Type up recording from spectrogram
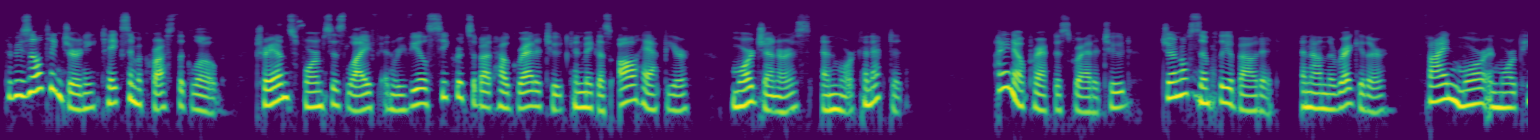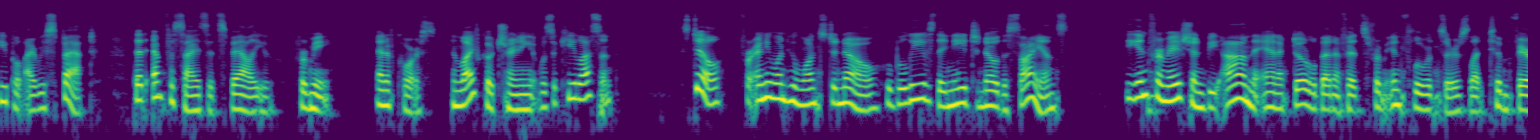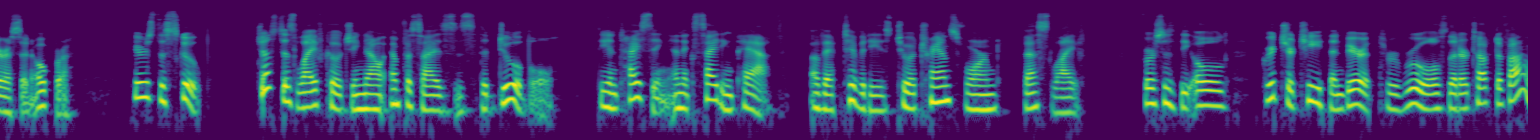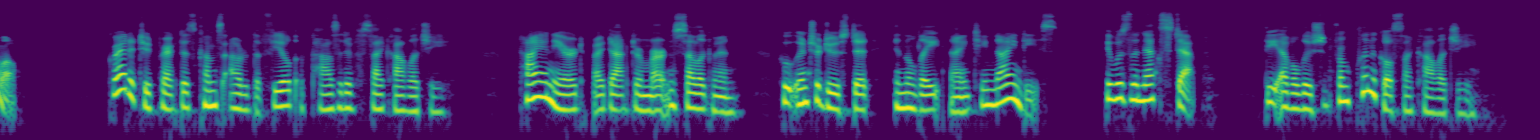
The resulting journey takes him across the globe, transforms his life, and reveals secrets about how gratitude can make us all happier, more generous, and more connected. I now practice gratitude, journal simply about it, and on the regular, find more and more people I respect that emphasize its value for me. And of course, in life coach training, it was a key lesson. Still, for anyone who wants to know, who believes they need to know the science, the information beyond the anecdotal benefits from influencers like Tim Ferriss and Oprah. Here's the scoop. Just as life coaching now emphasizes the doable, the enticing and exciting path of activities to a transformed best life versus the old grit your teeth and bear it through rules that are tough to follow. Gratitude practice comes out of the field of positive psychology, pioneered by Dr. Martin Seligman, who introduced it in the late 1990s. It was the next step, the evolution from clinical psychology.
